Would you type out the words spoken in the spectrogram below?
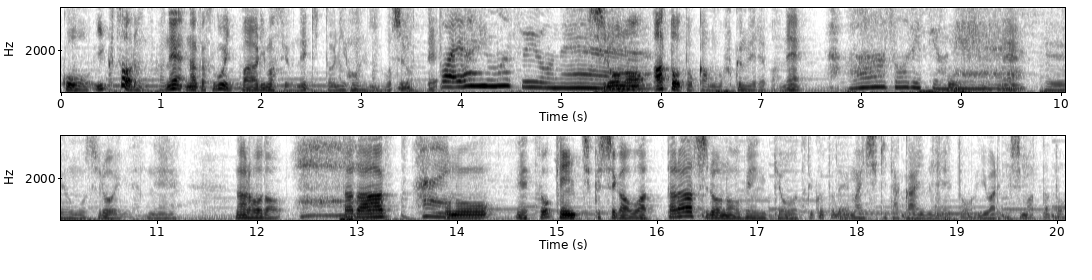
構いくつあるんですかねなんかすごいいっぱいありますよねきっと日本にお城ってぱいありますよね。城の跡とかも含めればねああ、そうですよねね。えー面白いですねなるほど。ただ、はい。この、えっと、建築士が終わったら城の勉強ってことで、まあ、意識高いねと言われてしまったと、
